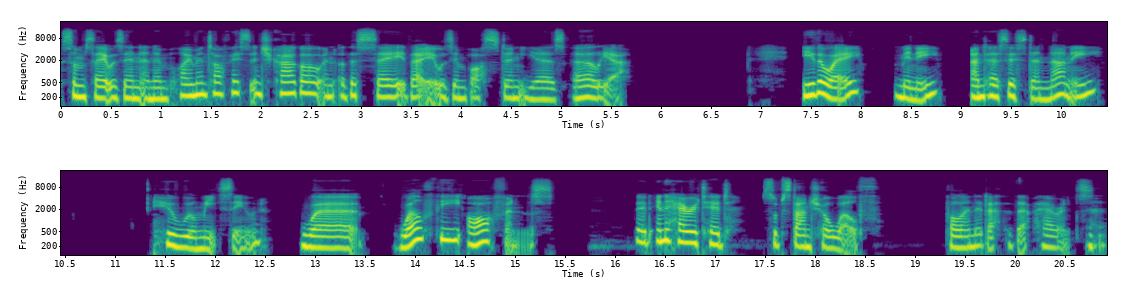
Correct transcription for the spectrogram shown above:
Some say it was in an employment office in Chicago, and others say that it was in Boston years earlier. Either way, Minnie and her sister Nanny, who we'll meet soon, were wealthy orphans. They'd inherited substantial wealth following the death of their parents. Mhm.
